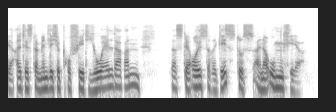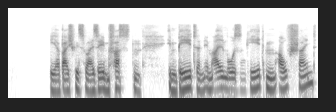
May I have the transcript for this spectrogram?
der alttestamentliche Prophet Joel daran, dass der äußere Gestus einer Umkehr, wie er beispielsweise im Fasten, im Beten, im Almosen geben aufscheint,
